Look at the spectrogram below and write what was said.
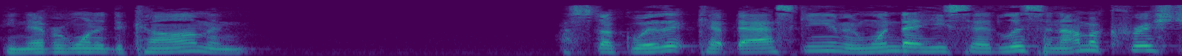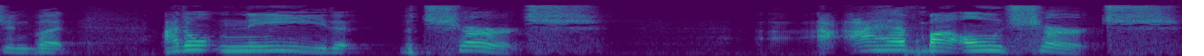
he never wanted to come and I stuck with it, kept asking him, and one day he said, Listen, I'm a Christian, but I don't need the church. I have my own church.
